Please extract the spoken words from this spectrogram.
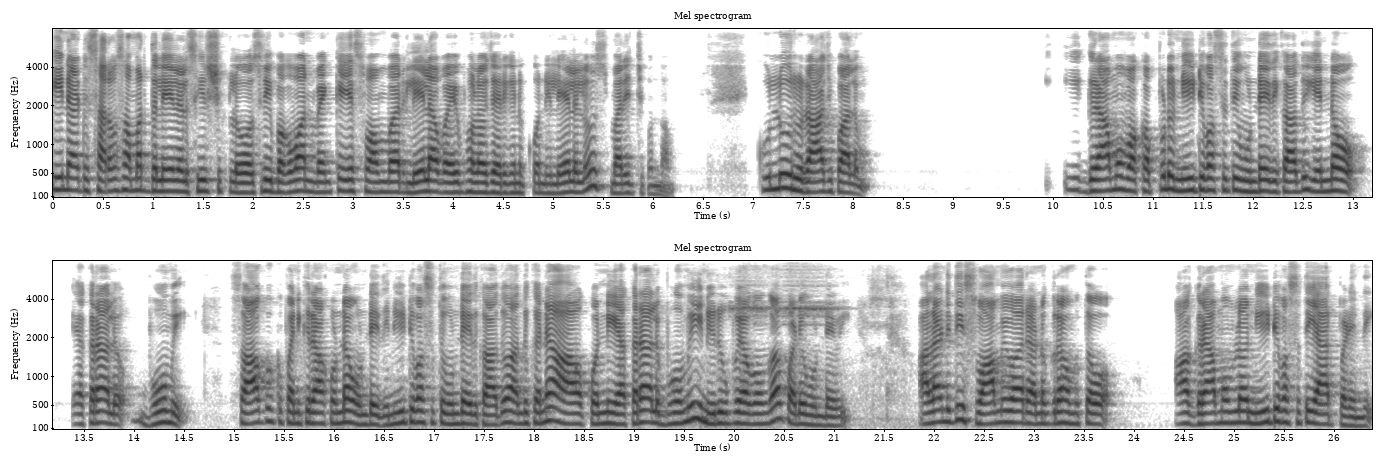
ఈనాటి సర్వసమర్థ లీలల శీర్షికలో శ్రీ భగవాన్ వెంకయ్య స్వామి వారి లీలా వైభవంలో జరిగిన కొన్ని లీలలు స్మరించుకుందాం. కుల్లూరు రాజపాలెం. ఈ గ్రామం ఒకప్పుడు నీటి వసతి ఉండేది కాదు ఎన్నో ఎకరాలు భూమి సాగుకు పనికి రాకుండా ఉండేది. నీటి వసతి ఉండేది కాదు. అందుకనే ఆ కొన్ని ఎకరాల భూమి నిరుపయోగంగా పడి ఉండేవి. అలాంటిది స్వామివారి అనుగ్రహంతో ఆ గ్రామంలో నీటి వసతి ఏర్పడింది.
